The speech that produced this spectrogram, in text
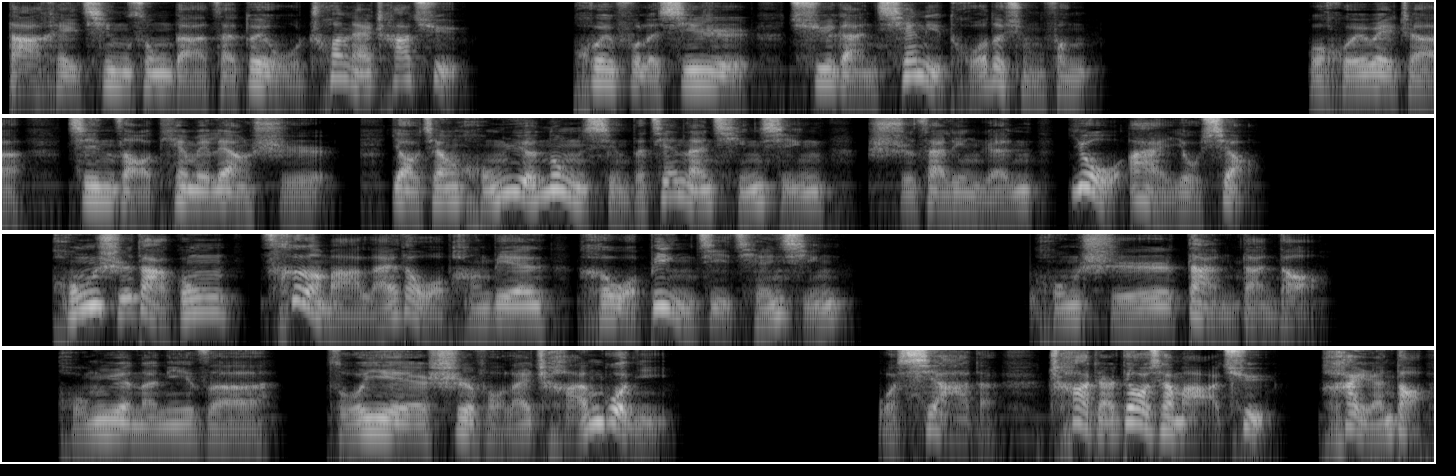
大黑轻松地在队伍穿来插去，恢复了昔日驱赶千里驼的雄风。我回味着今早天未亮时要将红月弄醒的艰难情形，实在令人又爱又笑。红石大公策马来到我旁边，和我并继前行。红石淡淡道：“红月那妮子昨夜是否来缠过你？”我吓得差点掉下马去。骇然道：“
